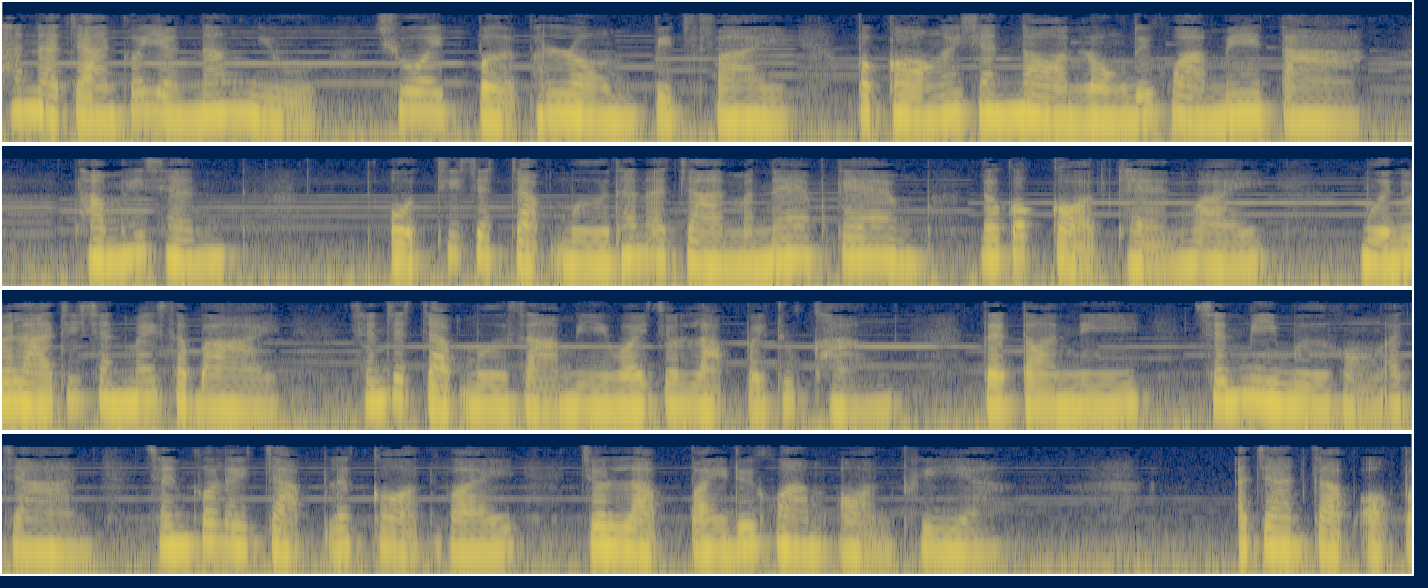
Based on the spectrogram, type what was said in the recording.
ท่านอาจารย์ก็ยังนั่งอยู่ ช่วยเปิดพัดลม ปิดไฟ ประกองให้ฉันนอนลงด้วยความเมตตาทำให้ฉันอดที่จะจับมือท่านอาจารย์มาแนบแก้ม แล้วก็กอดแขนไว้ เหมือนเวลาที่ฉันไม่สบาย ฉันจะจับมือสามีไว้จนหลับไปทุกครั้ง แต่ตอนนี้ฉันมีมือของอาจารย์ ฉันก็เลยจับและกอดไว้ จนหลับไปด้วยความอ่อนเพลีย อาจารย์กลับออกไป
